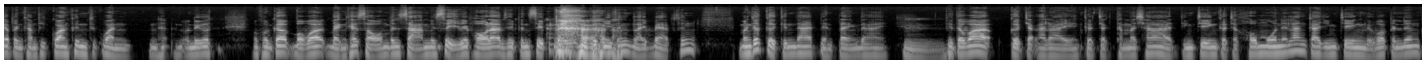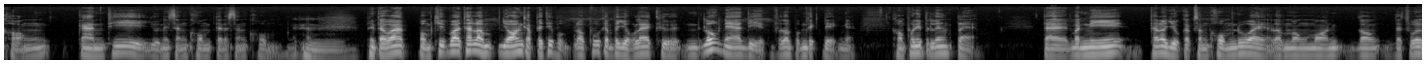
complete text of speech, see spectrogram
ก็เป็นคำที่กว้างขึ้นทุกวันนะฮะวันนี้ก็บางคนก็บอกว่าแบ่งแค่สองเป็นสามเป็นสี่ไม่พอแล้วเป็นเป็นสิบเลยก็มีทั้งหลายแบบซึ่ง มันก็เกิดขึ้นได้เปลี่ยนแปลงได้อืมเพียงแต่ว่าเกิดจากอะไรเกิดจากธรรมชาติจริง ๆ เกิดจากฮอร์โมนในร่างกายจริง ๆ หรือว่าเป็นเรื่องของการที่อยู่ในสังคมแต่ละสังคมนะครับอืมเพียงแต่ว่าผมคิดว่าถ้าเราย้อนกลับไปที่ผมเราพูดกันประโยคแรกคือ โลกในอดีตตอนผมเด็ก ๆ เนี่ยของพวกนี้เป็นเรื่องแปลก แต่วันนี้ถ้าเราอยู่กับสังคมด้วย เรามองมองลองแต่ว่า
